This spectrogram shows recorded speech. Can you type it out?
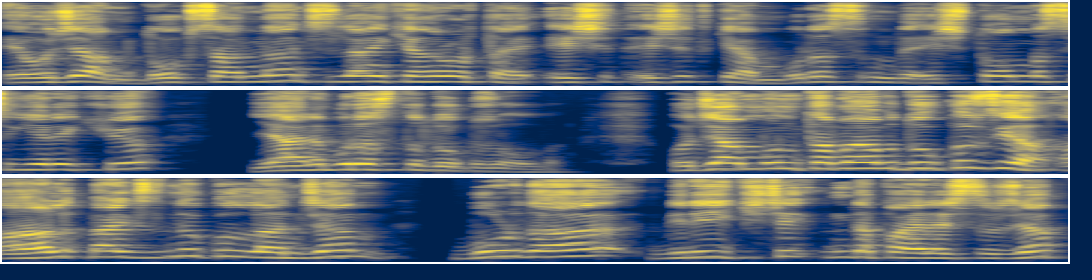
E hocam 90'dan çizilen kenar ortay eşit eşitken burasının da eşit olması gerekiyor. Yani burası da 9 oldu. Hocam bunun tamamı 9 ya. Ağırlık merkezinde kullanacağım. Burada 1'e 2 şeklinde paylaştıracağım.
